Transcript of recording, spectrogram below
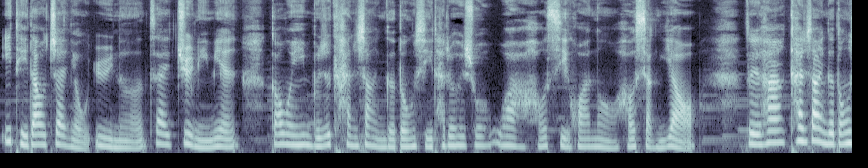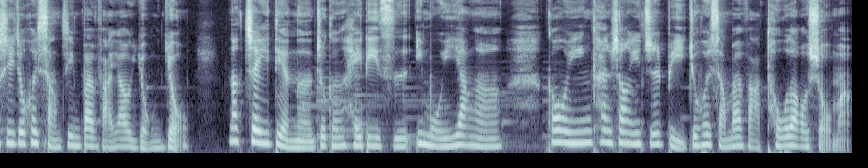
一提到占有欲呢，在剧里面，高文英不是看上一个东西，他就会说：“哇，好喜欢哦，好想要。”所以他看上一个东西，就会想尽办法要拥有。那这一点呢，就跟黑蒂斯一模一样啊。高文英看上一支笔，就会想办法偷到手嘛。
